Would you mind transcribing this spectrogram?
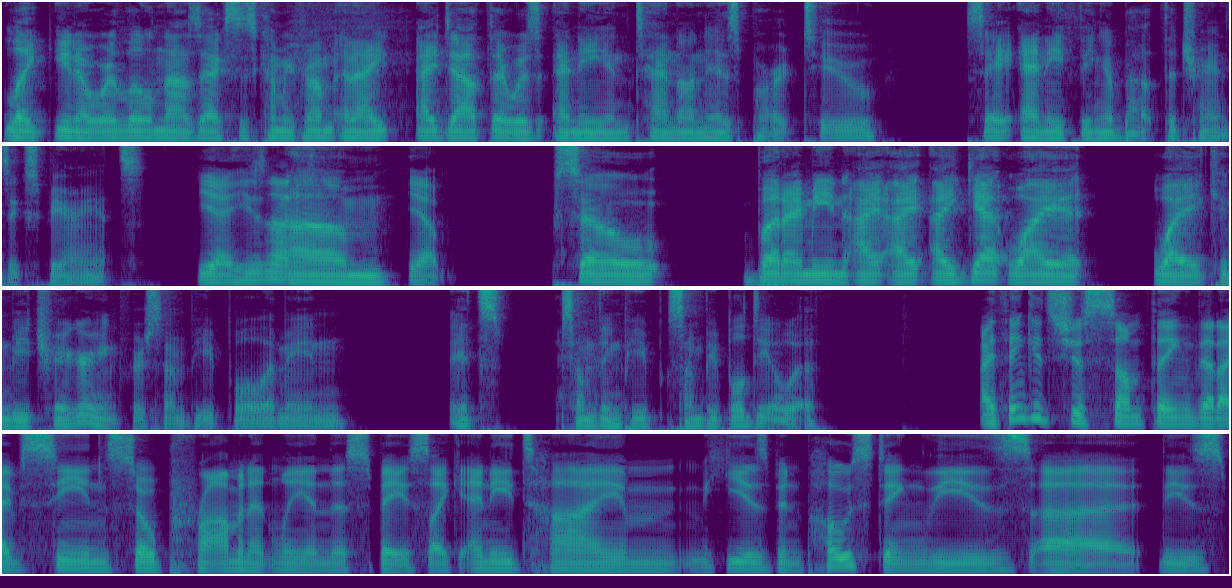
like you know where Lil Nas X is coming from, and I I doubt there was any intent on his part to say anything about the trans experience. Yeah, he's not. Um. Yep. So, but I mean, I, I I get why it why it can be triggering for some people. I mean, it's something people some people deal with. I think it's just something that I've seen so prominently in this space. Like anytime he has been posting these uh these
